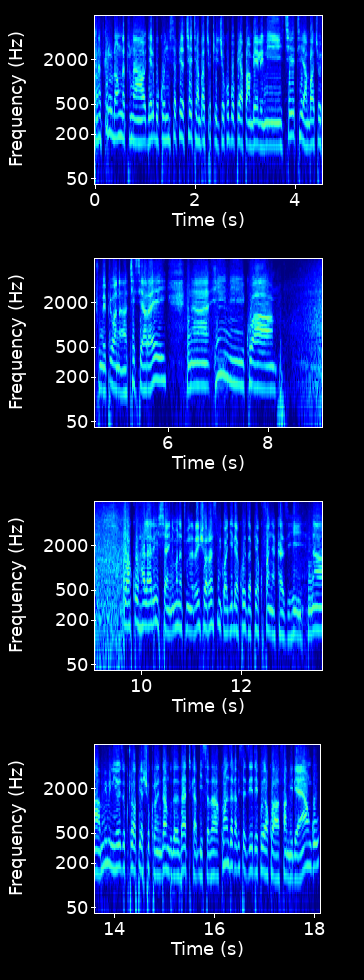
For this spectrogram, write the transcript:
nafikiri unaona tunajaribu kuonyesha pia cheti ambacho kilichokopo pia hapa mbele. Ni cheti ambacho tumepewa na TCRA na hii ni kwa kwa kuhalalisha, ina maana tumehalalishwa rasmi kwa ajili ya kuweza pia kufanya kazi hii, na mimi niweze kutoa pia shukrani zangu za dhati kabisa. Za kwanza kabisa ziende kwa kwa familia yangu,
